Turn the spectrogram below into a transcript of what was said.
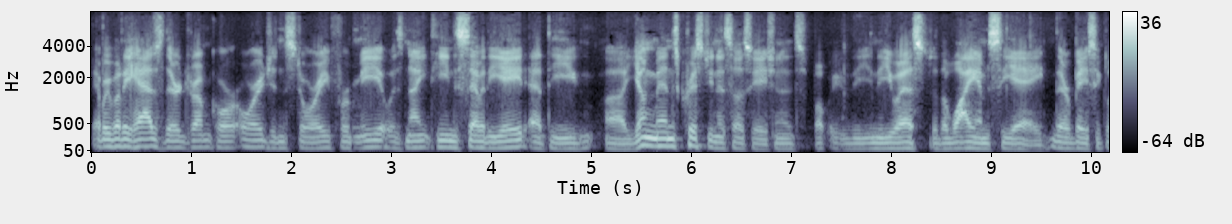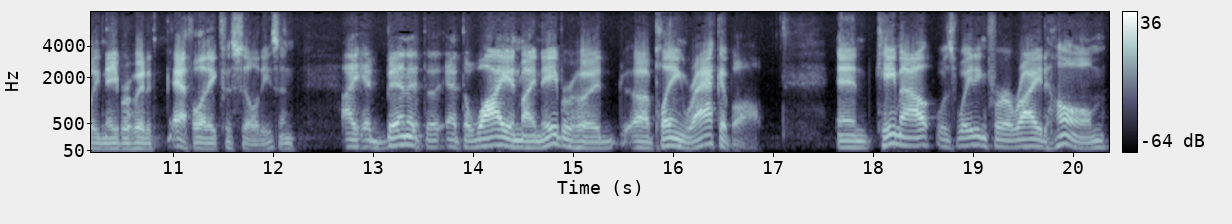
Everybody has their drum corps origin story. For me, it was 1978 at the uh, Young Men's Christian Association. It's what we, the, in the U.S. the YMCA. They're basically neighborhood athletic facilities, and I had been at the at the Y in my neighborhood uh, playing racquetball, and came out was waiting for a ride home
